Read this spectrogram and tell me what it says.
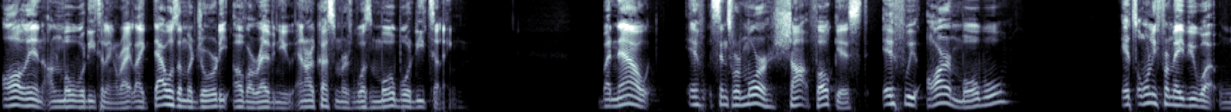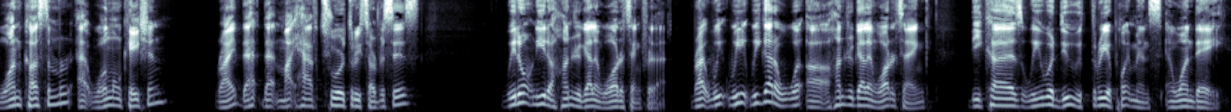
all in on mobile detailing, right? Like that was a majority of our revenue and our customers was mobile detailing. But now, if since we're more shop focused, if we are mobile, it's only for maybe what one customer at one location, right? That that might have two or three services. We don't need a hundred gallon water tank for that, right? We we we got a, a hundred gallon water tank because we would do three appointments in one day,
